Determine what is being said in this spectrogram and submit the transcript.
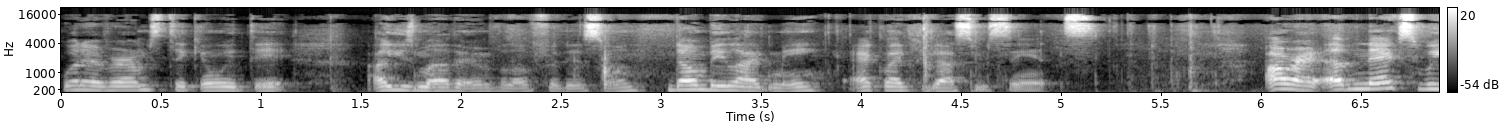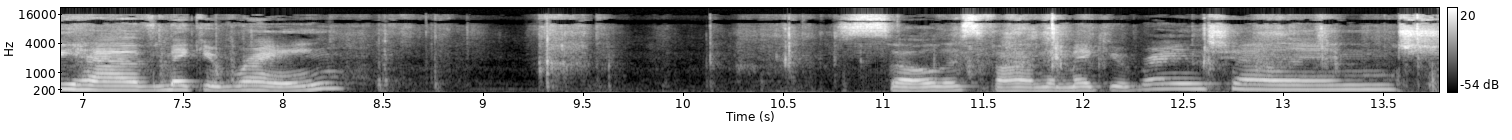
Whatever. I'm sticking with it. I'll use my other envelope for this one. Don't be like me. Act like you got some sense. All right. Up next, we have Make It Rain. So let's find the Make It Rain Challenge.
